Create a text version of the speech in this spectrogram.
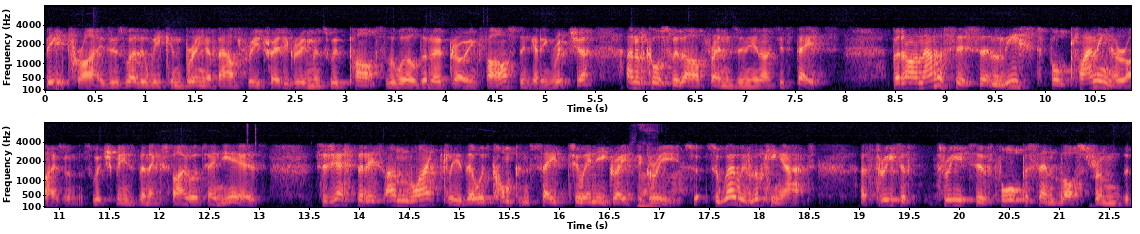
big prize is whether we can bring about free trade agreements with parts of the world that are growing fast and getting richer, and of course, with our friends in the United States. But our analysis, at least for planning horizons, which means the next five or ten years, suggests that it's unlikely they would compensate to any great degree. Right. So, so, where we're looking at a three to three to four percent loss from the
